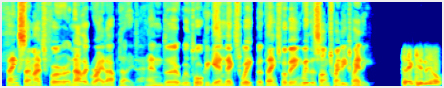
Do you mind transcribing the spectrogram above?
thanks so much for another great update. And uh, we'll talk again next week, but thanks for being with us on 2020. Thank you, Neil.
